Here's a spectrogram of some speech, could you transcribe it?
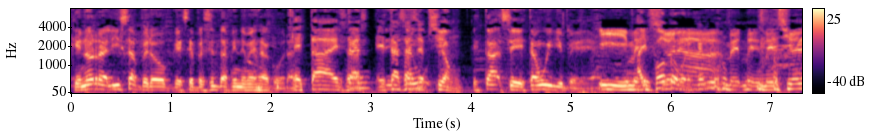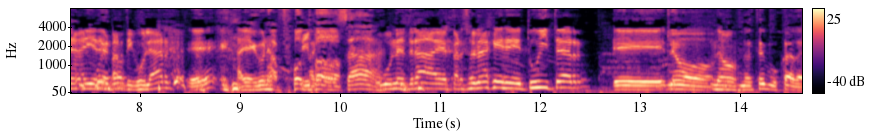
que no realiza pero que se presenta a fin de mes a cobrar. Está esa- en- está esa acepción. Está, sí, está en Wikipedia. Y ¿Hay foto, por menciona, ejemplo? me- me- menciona a alguien en particular. ¿Eh? ¿Hay alguna foto una entrada de personajes de Twitter. Eh, no, No. no, estoy buscando.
